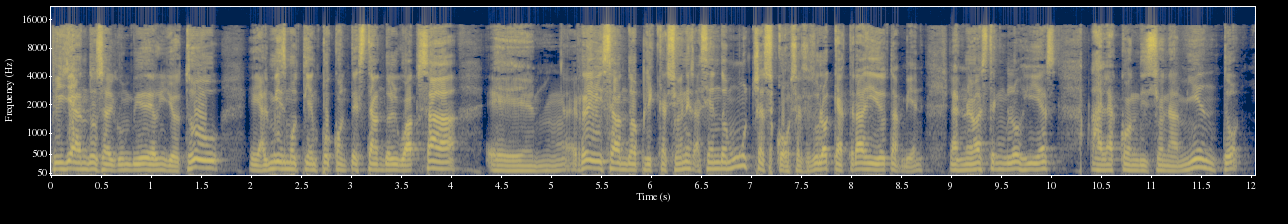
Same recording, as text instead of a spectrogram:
pillándose algún video en YouTube, al mismo tiempo contestando el WhatsApp, revisando aplicaciones, haciendo muchas cosas. Eso es lo que ha traído también las nuevas tecnologías al acondicionamiento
